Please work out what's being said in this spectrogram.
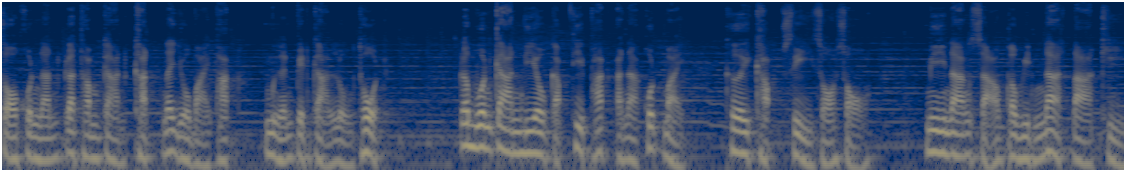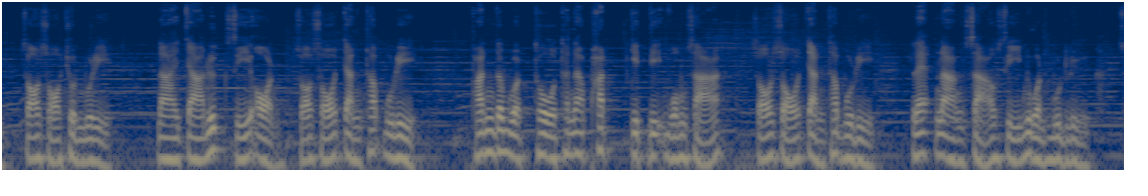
สคนนั้นกระทำการขัดนโยบายพักเหมือนเป็นการลงโทษ กระบวนการเดียวกับที่พักอนาคตใหม่ เคยขับ4สสมีนางสาวกวินนาตาคีสสชนบุรี นายจารึกศรีอ่อน สสจันทบุรี พันตำรวจโทธนพัฒน์กิติวงศาสสจันทบุรี และนางสาวศรีนวลบุญลือ ส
